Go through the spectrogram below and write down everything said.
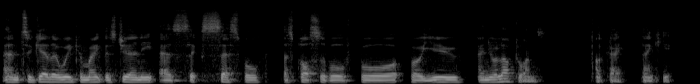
And together we can make this journey as successful as possible for, for you and your loved ones. Okay, thank you.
